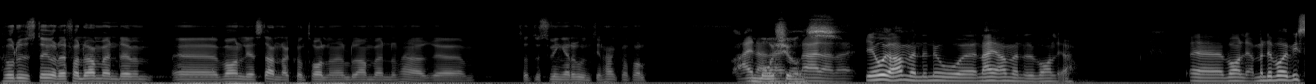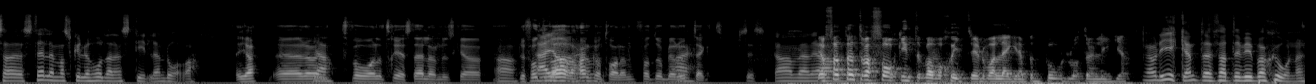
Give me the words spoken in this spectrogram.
Hur du styrde, ifall du använde eh, vanliga standardkontrollen eller du använde den här eh, så att du svingade runt din handkontroll. Nej, nej, nej, Motions. nej, nej, nej. Jo, jag använde nog, eh, nej jag använde det vanliga. Eh, vanliga, men det var ju vissa ställen man skulle hålla den still ändå va? Ja, eh, det är väl Ja. två eller tre ställen du ska... Ja. Du får inte nej, röra jag- handkontrollen för att då blir du upptäckt. Precis. Jag, använde, Jag fattar inte varför folk inte bara var skiträdda och bara lägger den på ett bord och låter den ligga. Ja, det gick inte för att det är vibrationer.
